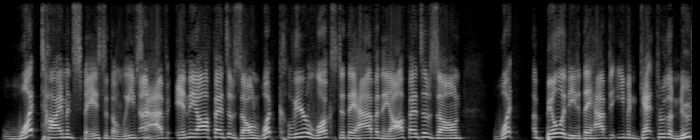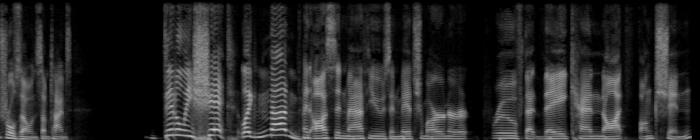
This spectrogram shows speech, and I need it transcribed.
What time and space did the Leafs None. have in the offensive zone? What clear looks did they have in the offensive zone? What ability did they have to even get through the neutral zone sometimes? Diddly shit. Like none. and Auston Matthews and Mitch Marner proved that they cannot function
